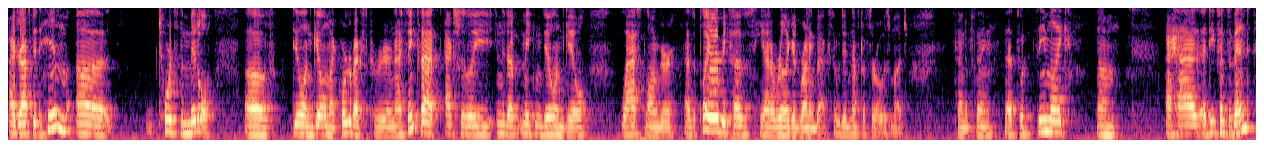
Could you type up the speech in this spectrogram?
I drafted him uh, towards the middle of Dylan Gill in my quarterback's career, and I think that actually ended up making Dylan Gill last longer as a player because he had a really good running back, so he didn't have to throw as much, kind of thing. That's what it seemed like. Um, I had a defensive end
